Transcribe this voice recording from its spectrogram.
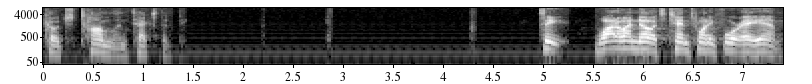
Coach Tomlin texted me. See, why do I know it's 10:24 a.m.?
